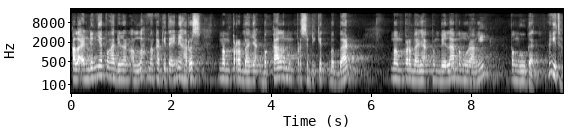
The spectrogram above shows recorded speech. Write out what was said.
Kalau endingnya pengadilan Allah maka kita ini harus memperbanyak bekal, mempersedikit beban, memperbanyak pembela, mengurangi penggugat. Begitu.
